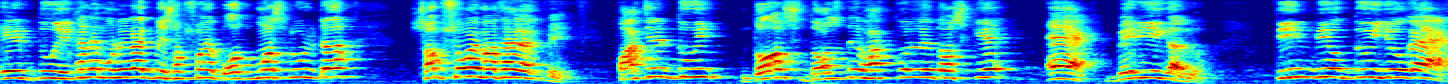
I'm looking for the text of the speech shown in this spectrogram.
এর দুই, এখানে মনে রাখবে সবসময় বদমাস রুলটা সবসময় মাথায় রাখবে। পাঁচের দুই, দশ দশ দিয়ে ভাগ করলে দশকে এক, বেরিয়ে গেল। তিন বিয়োগ দুই যোগ এক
